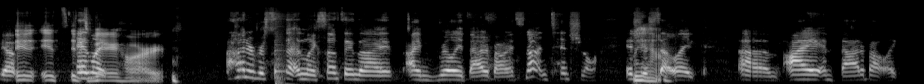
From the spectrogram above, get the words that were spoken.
Yep. it, it's it's And, like, very hard. hundred percent and like something that I, I'm really bad about. It's not intentional. It's Yeah. just that like um, I am bad about like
